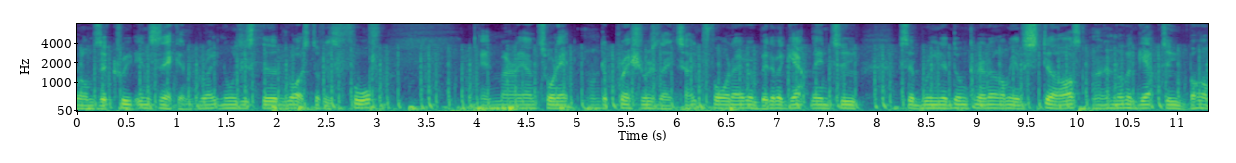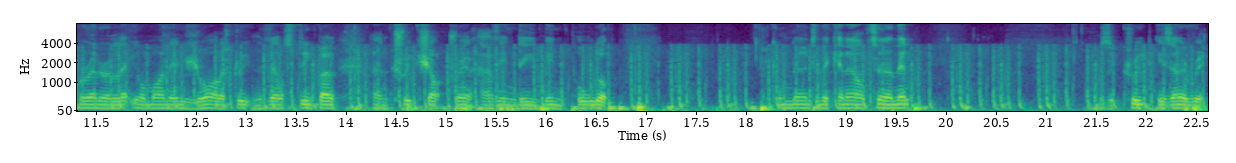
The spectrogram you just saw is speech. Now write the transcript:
From Zakrit in second. Great Noise is third. Right Stuff is fourth. And Marie Antoinette under pressure as they take forward over. A bit of a gap then to Sabrina Duncan and Army of Stars. And another gap to Barbarella and Let Your Mind Then Joala Street and Vel Stupo. And Trick Shot Trev has indeed been pulled up. Come down to the canal turn then. Crete is over it.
